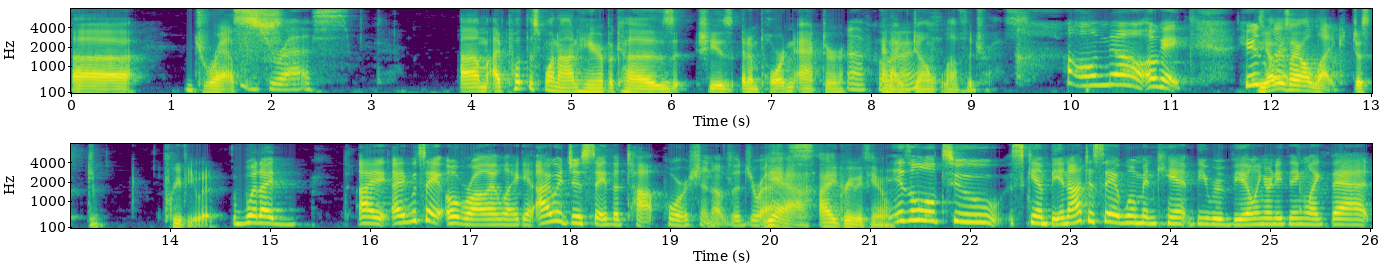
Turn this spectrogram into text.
uh, dress. dress. Um, I put this one on here because she's an important actor, Of and I don't love the dress. Oh no. Okay. Here's The what, others I all like. Just to preview it. what I I I would say overall I like it. I would just say the top portion of the dress. Yeah, I agree with you. is a little too skimpy. And not to say a woman can't be revealing or anything like that,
